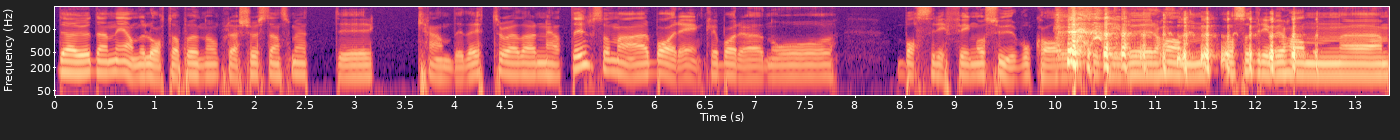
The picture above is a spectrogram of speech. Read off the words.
Det er jo den ene låta på No Pleasures, den som heter Candidate, tror jeg det er den heter. Som er bare egentlig bare noe bassriffing og sur vokal, og så driver han Og så driver han eh,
